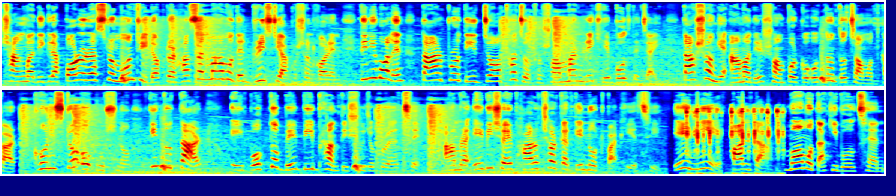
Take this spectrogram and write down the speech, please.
সাংবাদিকরা পররাষ্ট্রমন্ত্রী ডক্টর হাসান মাহমুদের দৃষ্টি আকর্ষণ করেন। তিনি বলেন, তার প্রতি যথাযথ সম্মান রেখে বলতে চাই। তার সঙ্গে আমাদের সম্পর্ক অত্যন্ত চমৎকার, ঘনিষ্ঠ ও উষ্ণ। কিন্তু তার এই বক্তব্যে বিভ্রান্তির সুযোগ রয়েছে। আমরা এ বিষয়ে ভারত সরকারকে নোট পাঠিয়েছি। এ নিয়ে পাল্টা মমতা কি বলছেন?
